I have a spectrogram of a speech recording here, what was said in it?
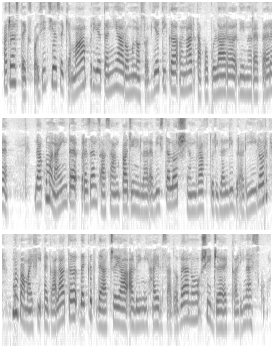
Această expoziție se chema Prietenia româno-sovietică în arta populară din RPR. De acum înainte, prezența sa în paginile revistelor și în rafturile librăriilor nu va mai fi egalată decât de aceea a lui Mihail Sadoveanu și G. Călinescu.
